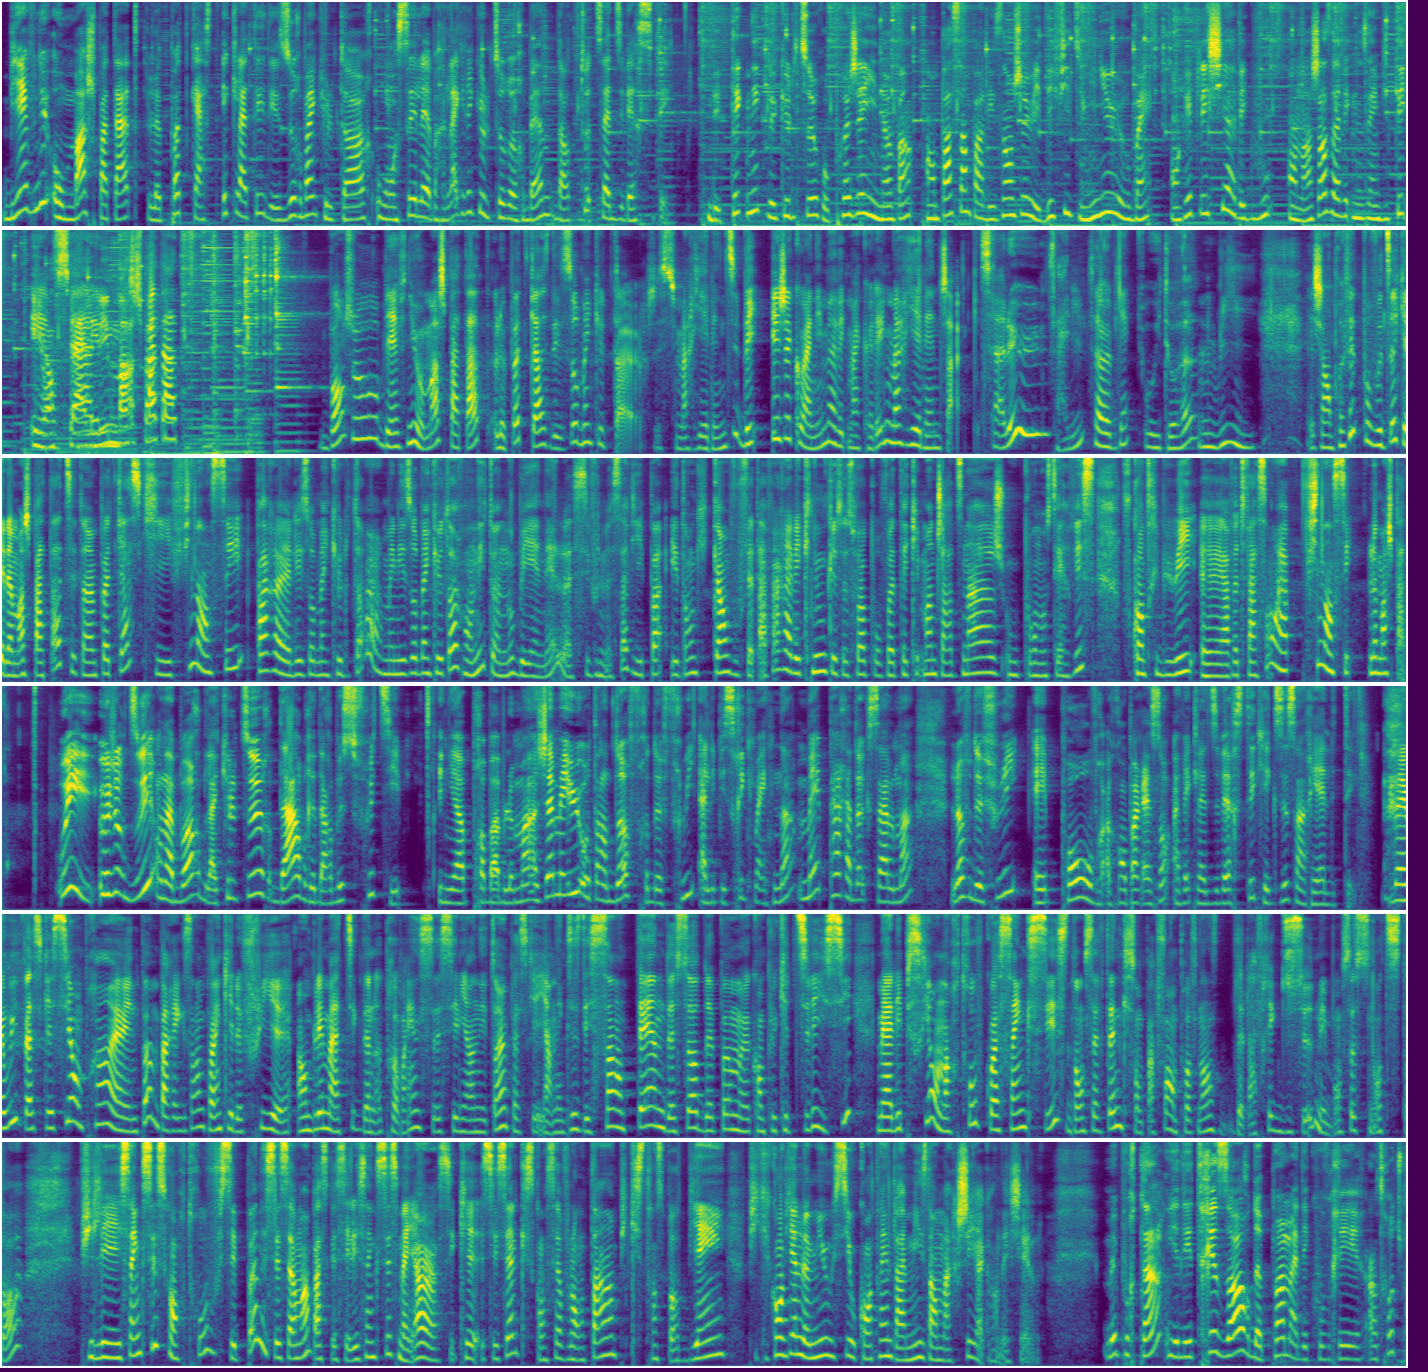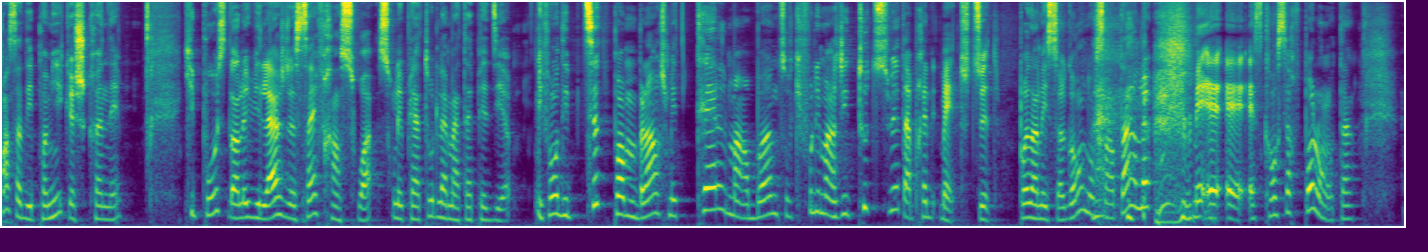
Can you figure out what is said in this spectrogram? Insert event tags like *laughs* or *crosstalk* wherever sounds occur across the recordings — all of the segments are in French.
Bienvenue au Mâche Patate, le podcast éclaté des urbains-culteurs où on célèbre l'agriculture urbaine dans toute sa diversité. Des techniques de culture aux projets innovants, en passant par les enjeux et défis du milieu urbain, on réfléchit avec vous, on en jase avec nos invités et, on, se fait aller Mâche Patate! Bonjour, bienvenue au Manche Patate, le podcast des urbainculteurs. Je suis Marie-Hélène Dubé et je co-anime avec ma collègue Marie-Hélène Jacques. Salut! Salut, ça va bien? Oui, toi? Oui. J'en profite pour vous dire que le Manche Patate, c'est un podcast qui est financé par euh, les urbainculteurs, mais les urbainculteurs, on est un OBNL, si vous ne le saviez pas. Et donc, quand vous faites affaire avec nous, que ce soit pour votre équipement de jardinage ou pour nos services, vous contribuez euh, à votre façon à financer le Manche Patate. Oui, aujourd'hui, on aborde la culture d'arbres et d'arbustes fruitiers. Il n'y a probablement jamais eu autant d'offres de fruits à l'épicerie que maintenant, mais paradoxalement, l'offre de fruits est pauvre en comparaison avec la diversité qui existe en réalité. Ben oui, parce que si on prend euh, une pomme, par exemple, hein, qui est le fruit euh, emblématique de notre province, s'il y en est un, parce qu'il y en existe des centaines de sortes de pommes euh, qu'on peut cultiver ici, mais à l'épicerie, on en retrouve quoi, 5, 6, dont certaines qui sont parfois en provenance de l'Afrique du Sud, mais bon, ça, c'est une autre histoire. Puis les 5, 6 qu'on retrouve, c'est pas nécessairement parce que c'est les 5, 6 meilleures, c'est que c'est celles qui se conservent longtemps, puis qui se transportent bien, puis qui conviennent le mieux aussi aux contraintes de la mise en marché à grande échelle. Mais pourtant, il y a des trésors de pommes à découvrir. Entre autres, je pense à des pommiers que je connais qui poussent dans le village de Saint-François, sur les plateaux de la Matapédia. Ils font des petites pommes blanches, mais tellement bonnes, sauf qu'il faut les manger tout de suite après... Ben, tout de suite, pas dans les secondes, on s'entend, là, *laughs* mais elles, elles, se conservent pas longtemps.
